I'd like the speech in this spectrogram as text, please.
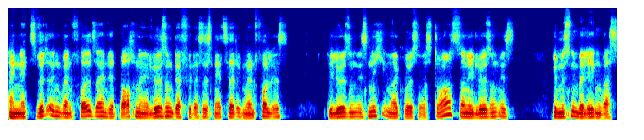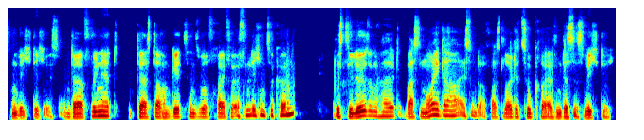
ein Netz wird irgendwann voll sein. Wir brauchen eine Lösung dafür, dass das Netz halt irgendwann voll ist. Die Lösung ist nicht immer größere Stores, sondern die Lösung ist, wir müssen überlegen, was denn wichtig ist. Und da Freenet, da es darum geht, zensurfrei veröffentlichen zu können, ist die Lösung halt, was neu da ist und auf was Leute zugreifen, das ist wichtig.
